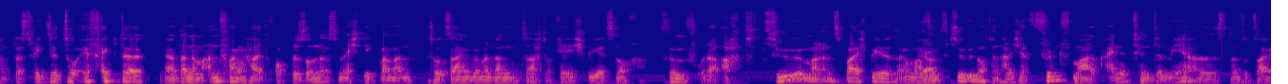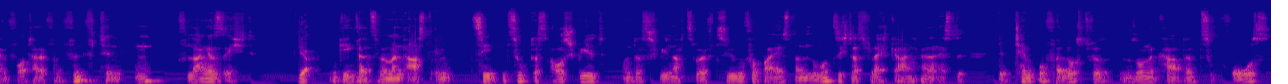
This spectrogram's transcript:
Und deswegen sind so Effekte ja, dann am Anfang halt auch besonders mächtig, weil man sozusagen, wenn man dann sagt, okay, ich spiele jetzt noch fünf oder acht Züge mal als Beispiel, sagen wir mal ja. fünf Züge noch, dann habe ich ja fünfmal eine Tinte mehr. Also das ist dann sozusagen ein Vorteil von fünf Tinten auf lange Sicht. Ja. Im Gegensatz, wenn man erst im zehnten Zug das ausspielt und das Spiel nach zwölf Zügen vorbei ist, dann lohnt sich das vielleicht gar nicht mehr. Dann ist der Tempoverlust für so eine Karte zu groß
